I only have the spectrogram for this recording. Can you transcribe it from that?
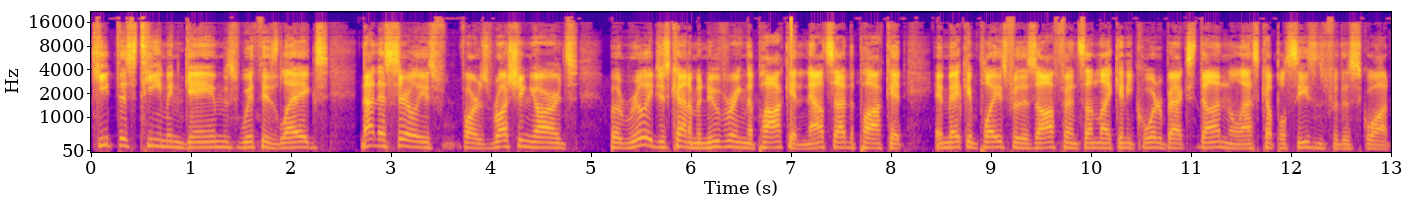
keep this team in games with his legs, not necessarily as far as rushing yards, but really just kind of maneuvering the pocket and outside the pocket and making plays for this offense, unlike any quarterback's done in the last couple seasons for this squad.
